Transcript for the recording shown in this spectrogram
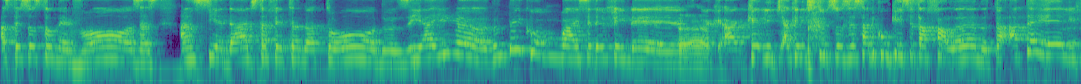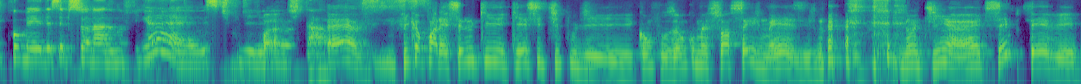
as pessoas estão nervosas, a ansiedade está afetando a todos, e aí, meu, não tem como mais você defender é. aquele, aquele discurso, você sabe com quem você está falando, tá? até ele ficou meio decepcionado no fim, é, esse tipo de gente, tá? É, fica parecendo que, que esse tipo de confusão começou há seis meses, né? não tinha antes, sempre teve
